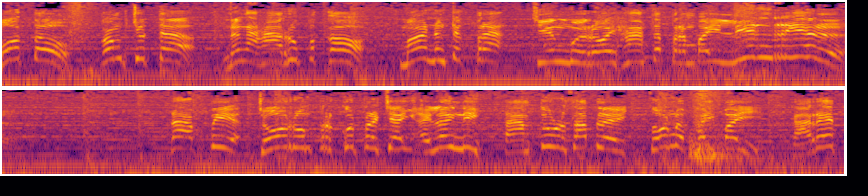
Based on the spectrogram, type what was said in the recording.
ម៉ូតូកុំព្យូទ័រនិងអាហារូបករណ៍ស្មើនឹងទឹកប្រាក់ជាង158លានរៀលដាក់ពាក្យចូលរួមប្រកួតប្រជែងឥឡូវនេះតាមទូរស័ព្ទលេខ023ការ៉េ6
